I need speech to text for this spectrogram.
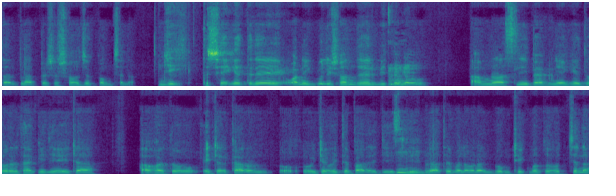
তার ব্লাড প্রেশার সহজে কমছে না। জি। তো সেই ক্ষেত্রে অনেকগুলি সন্দেহের ভিতরেও আমরা স্লিপ অ্যাপনিয়াকে ধরে থাকি যে এটা হয়তো এটার কারণ ওইটা হইতে পারে যে স্লিপ রাতের বেলা ওনার ঘুম ঠিক মতো হচ্ছে না।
